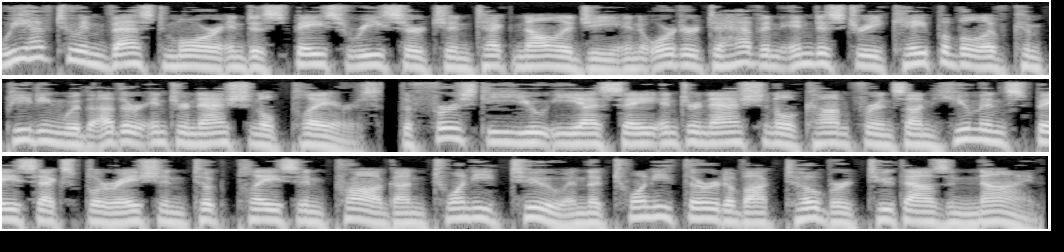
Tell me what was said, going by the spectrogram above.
We have to invest more into space research and technology in order to have an industry capable of competing with other international players. The first EU ESA International Conference on Human Space Exploration took place in Prague on 22 and the 23rd of October 2009.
